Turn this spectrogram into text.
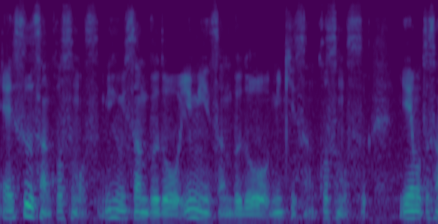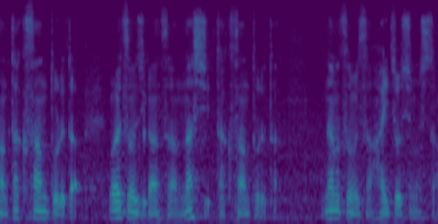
えースーさんコスモス、みふみさんぶどう、ユミンさんぶどう、ミキさんコスモス、家元さんたくさん取れた、おやつの時間さんなし、たくさん取れた、七つのみさん拝聴しました。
